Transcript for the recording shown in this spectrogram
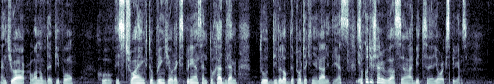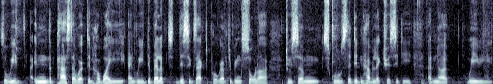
and you are one of the people who is trying to bring your experience and to help them to develop the project in reality, yes? Yes. So could you share with us uh, a bit uh, your experience? So we, in the past, I worked in Hawaii, and we developed this exact program to bring solar to some schools that didn't have electricity, and uh, we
